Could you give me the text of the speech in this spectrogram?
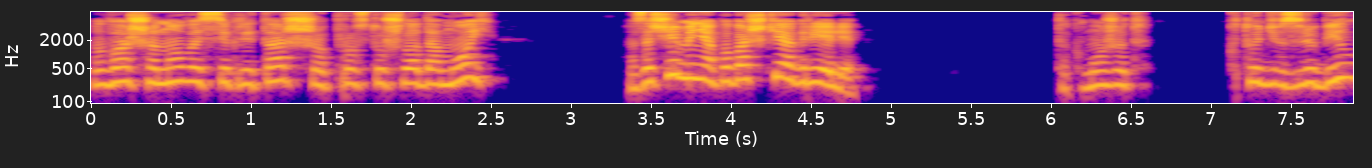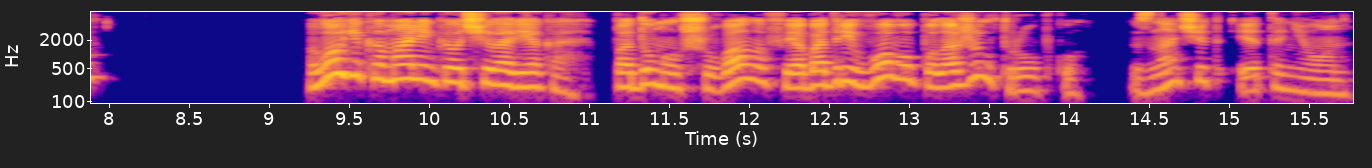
ваша новая секретарша просто ушла домой. А зачем меня по башке огрели? Так, может, кто не взлюбил? Логика маленького человека, подумал Шувалов и, ободрив Вову, положил трубку. Значит, это не он.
